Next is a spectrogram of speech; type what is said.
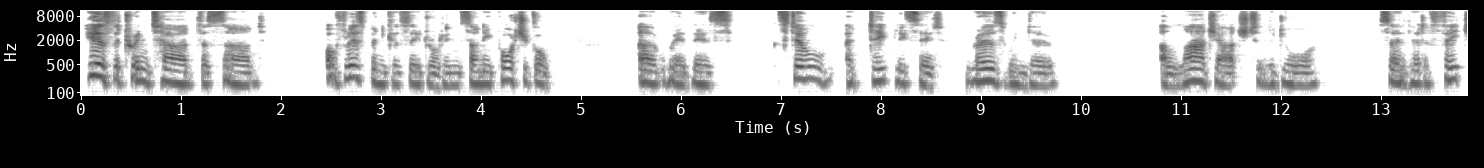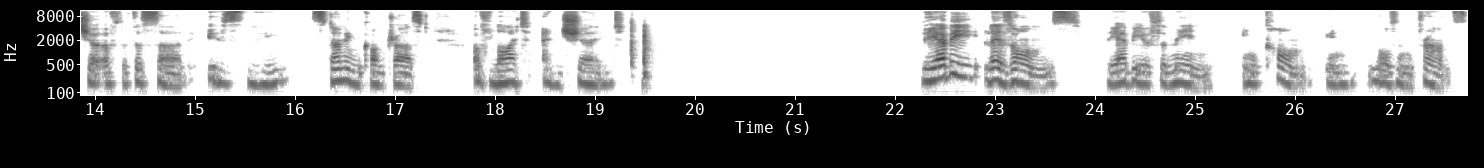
Here's the twin towered facade of Lisbon Cathedral in sunny Portugal, uh, where there's still a deeply set rose window, a large arch to the door, so that a feature of the facade is the stunning contrast of light and shade. The Abbey les Hommes, the Abbey of the Men, in Caen in northern France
